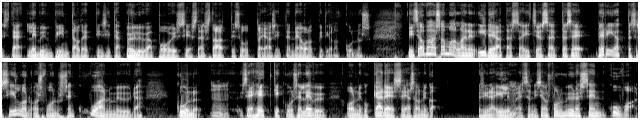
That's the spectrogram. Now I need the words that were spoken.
sitä levyn pinta otettiin sitä pölyä pois ja sitä staattisuutta ja sitten neulat piti olla kunnossa. Niin se on vähän samanlainen idea tässä itse asiassa, että se periaatteessa silloin olisi voinut sen kuvan myydä, kun mm. se hetki, kun se levy on niin kuin kädessä ja se on niin kuin siinä ilmeessä, mm. niin se olisi voinut myydä sen kuvan.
